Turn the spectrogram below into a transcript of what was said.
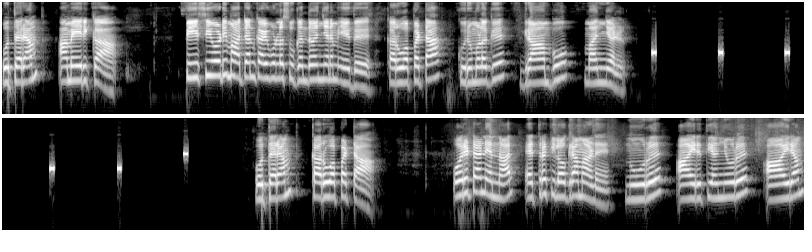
ഉത്തരം America. P C O D മാറ്റാൻ കഴിവുള്ള സുഗന്ധവ്യഞ്ജനം ഏത്? കറുവപ്പട്ട കുരുമുളക് ഗ്രാമ്പു മഞ്ഞൾ. ഉത്തരം കറുവപ്പട്ട. ഒരു ടൺ എന്നാൽ എത്ര കിലോഗ്രാം ആണ് നൂറ് ആയിരത്തി അഞ്ഞൂറ് ആയിരം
